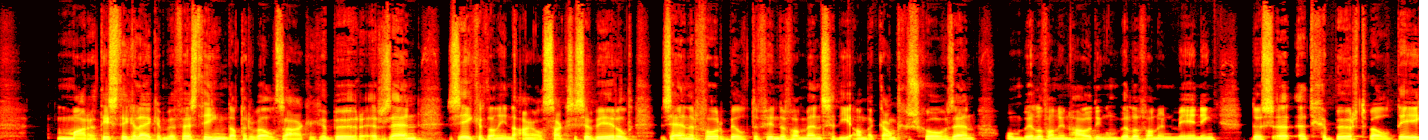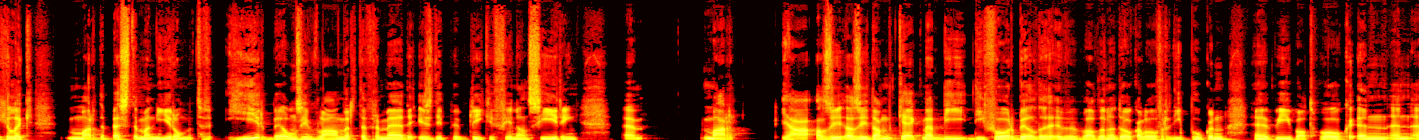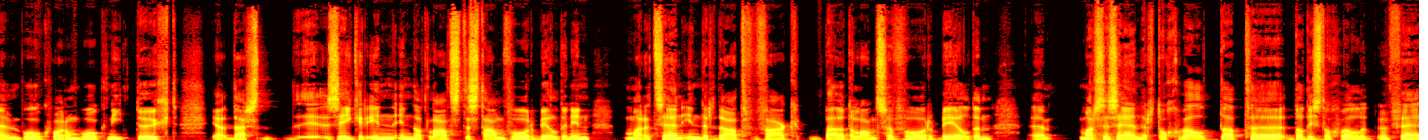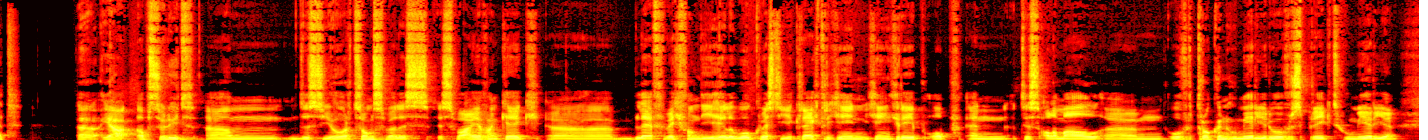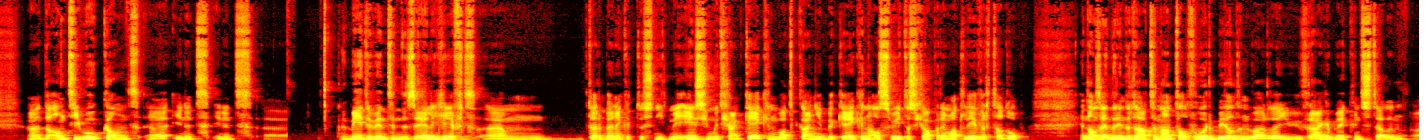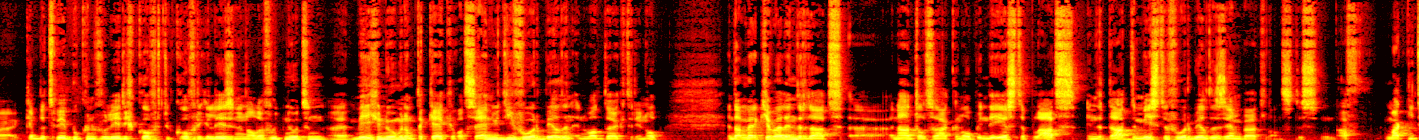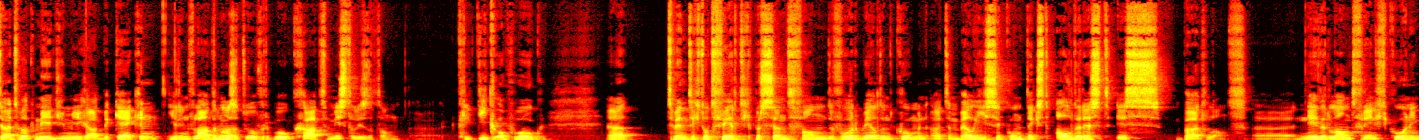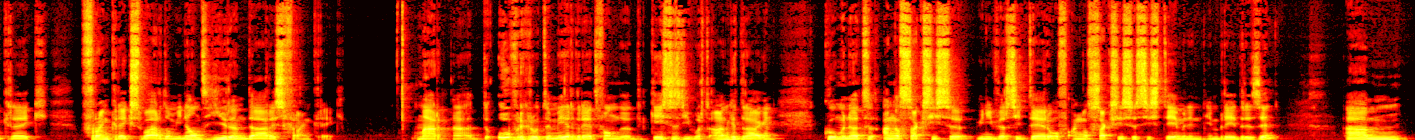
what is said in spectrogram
Maar het is tegelijk een bevestiging dat er wel zaken gebeuren. Er zijn, zeker dan in de Anglo-Saxische wereld, zijn er voorbeelden te vinden van mensen die aan de kant geschoven zijn omwille van hun houding, omwille van hun mening. Dus het, het gebeurt wel degelijk. Maar de beste manier om het hier bij ons in Vlaanderen te vermijden is die publieke financiering. Um, maar ja, als u, als u dan kijkt naar die, die voorbeelden, we hadden het ook al over die boeken, wie wat woke en, en, en woke, waarom woke niet deugt. Ja, daar zeker in, in dat laatste staan voorbeelden in, maar het zijn inderdaad vaak buitenlandse voorbeelden. Ehm, maar ze zijn er toch wel. Dat, uh, dat is toch wel een feit. Uh, ja, absoluut. Um, dus je hoort soms wel eens zwaaien van, kijk, uh, blijf weg van die hele woke-kwestie. Je krijgt er geen, geen greep op en het is allemaal um, overtrokken. Hoe meer je erover spreekt, hoe meer je uh, de anti-woke-kant in het, in het medewind in de zeilen geeft. Um, daar ben ik het dus niet mee eens. Je moet gaan kijken wat kan je bekijken als wetenschapper en wat levert dat op. En dan zijn er inderdaad een aantal voorbeelden waar dat je je vragen bij kunt stellen. Uh, ik heb de twee boeken volledig cover-to-cover gelezen en alle voetnoten uh, meegenomen om te kijken wat zijn nu die voorbeelden en wat duikt erin op. En dan merk je wel inderdaad uh, een aantal zaken op. In de eerste plaats, inderdaad, de meeste voorbeelden zijn buitenlands. Dus af, maakt niet uit welk medium je gaat bekijken. Hier in Vlaanderen, als het over woke gaat, meestal is dat dan kritiek op woke. 20 tot 40 procent van de voorbeelden komen uit een Belgische context. Al de rest is buitenland. Uh, Nederland, Verenigd Koninkrijk, Frankrijk zwaar dominant. Hier en daar is Frankrijk. Maar uh, de overgrote meerderheid van de, de, cases die wordt aangedragen, komen uit de Angelsaksische universitaire of Angelsaksische systemen in, in bredere zin. Um,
